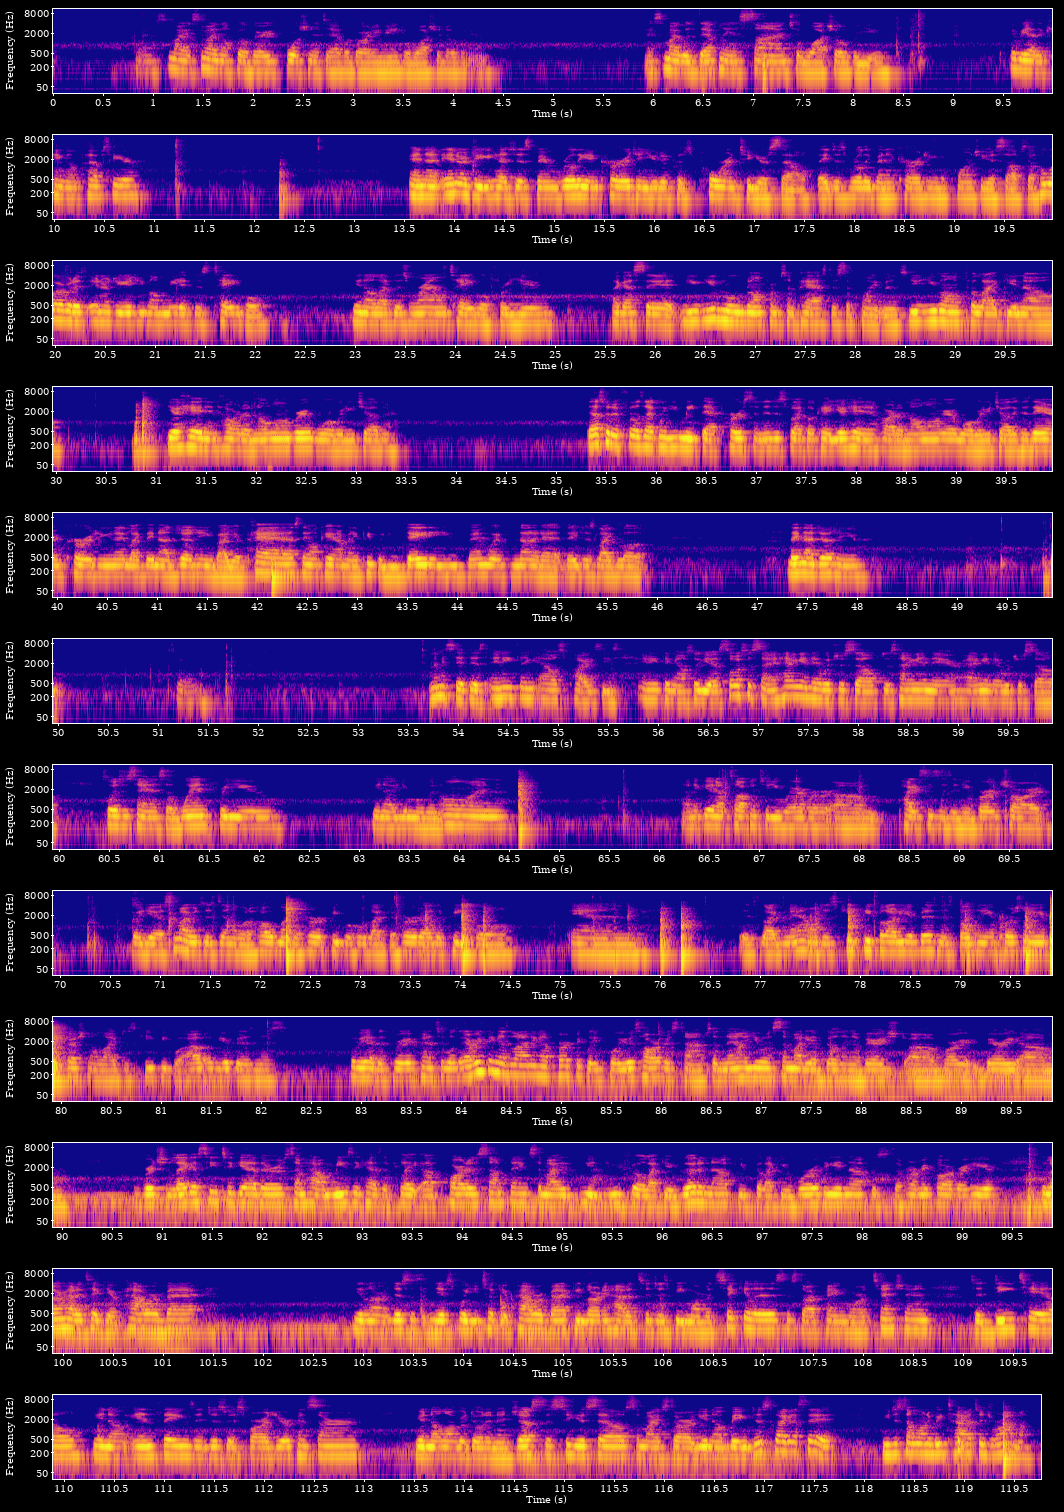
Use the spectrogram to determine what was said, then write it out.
Yeah, somebody somebody gonna feel very fortunate to have a guardian angel watching over them. And somebody was definitely assigned to watch over you. Here we have the King of Cups here. And that energy has just been really encouraging you to just pour into yourself. They just really been encouraging you to pour into yourself. So whoever this energy is, you're to meet at this table. You know, like this round table for you. Like I said, you, you moved on from some past disappointments. You, you're going to feel like, you know, your head and heart are no longer at war with each other that's what it feels like when you meet that person. It's just like, okay, your head and heart are no longer at war with each other because they're encouraging you. They like they're not judging you by your past. They don't care how many people you dated, you've been with, none of that. They just like, look, they're not judging you. So let me see if there's anything else, Pisces. Anything else? So yeah, source is saying hang in there with yourself. Just hang in there, hang in there with yourself. Source just saying it's a win for you. You know, you're moving on and again, I'm talking to you wherever um, Pisces is in your birth chart. But yeah, somebody was just dealing with a whole bunch of hurt people who like to hurt other people. And it's like now, just keep people out of your business, both in your personal and your professional life. Just keep people out of your business. Here we have the Three of Pentacles. Everything is lining up perfectly for you. It's harvest time. So now you and somebody are building a very, uh, very, very um, rich legacy together. Somehow music has a play a part in something. Somebody you, you feel like you're good enough. You feel like you're worthy enough. This is the Hermit card right here. You learn how to take your power back. You learn this is just where you took your power back. You learning how to, to just be more meticulous and start paying more attention to detail, you know, in things and just as far as you're concerned. You're no longer doing an injustice to yourself. Somebody start, you know, being just like I said, you just don't want to be tied to drama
